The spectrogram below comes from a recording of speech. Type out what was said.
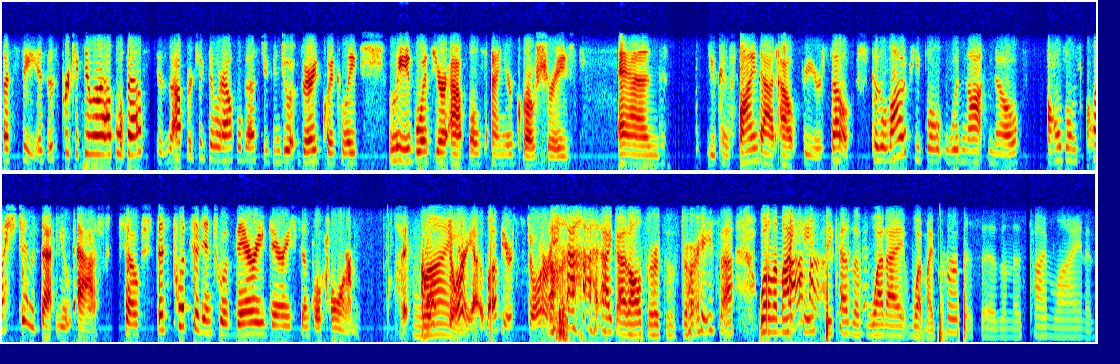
let's see, is this particular apple best? Is that particular apple best? You can do it very quickly. Leave with your apples and your groceries, and you can find that out for yourself because a lot of people would not know all those questions that you ask. So this puts it into a very, very simple form. But cool story. I love your story. I got all sorts of stories. Uh, well, in my case, because of what I what my purpose is in this timeline and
